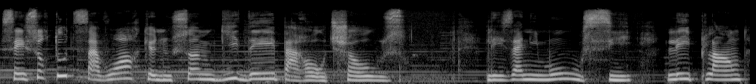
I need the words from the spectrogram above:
C'est surtout de savoir que nous sommes guidés par autre chose. Les animaux aussi, les plantes,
